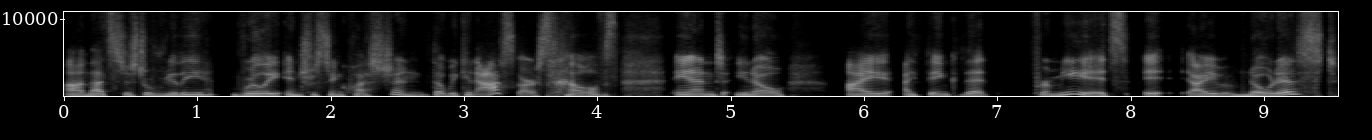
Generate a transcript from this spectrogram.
um, that's just a really really interesting question that we can ask ourselves. And you know, I I think that for me, it's it, I've noticed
